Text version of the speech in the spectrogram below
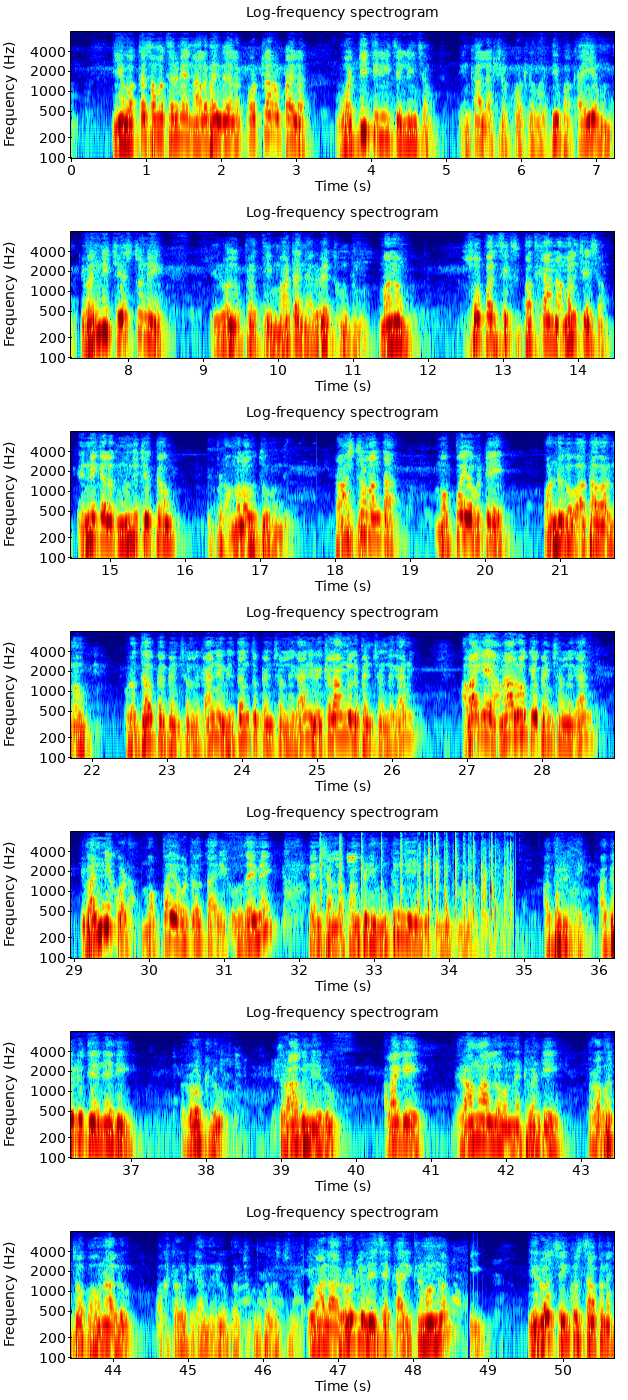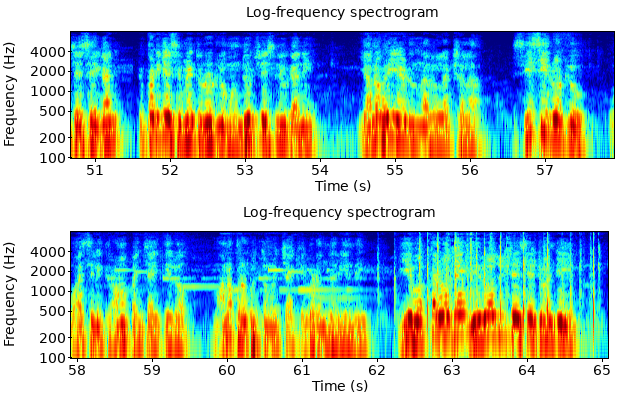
ఈ ఒక్క సంవత్సరమే నలభై వేల కోట్ల రూపాయల వడ్డీ తిరిగి చెల్లించాం. ఇంకా లక్ష కోట్ల వడ్డీ బకాయే ఉంది. ఇవన్నీ చేస్తూనే ఈరోజు ప్రతి మాట నెరవేర్చుకుంటున్నాం. మనం సూపర్ సిక్స్ పథకాన్ని అమలు చేశాం. ఎన్నికలకు ముందు చెప్పాం. ఇప్పుడు అమలు అవుతూ ఉంది. రాష్ట్రం అంతా ముప్పై ఒకటే పండుగ వాతావరణం వృద్ధాప్య పెన్షన్లు కానీ వితంతు పెన్షన్లు కానీ వికలాంగుల పెన్షన్లు కానీ అలాగే అనారోగ్య పెన్షన్లు కానీ ఇవన్నీ కూడా ముప్పై ఒకటవ తారీఖు ఉదయమే పెన్షన్ల పంపిణీ ఉంటుంది అని చెప్పి మీకు మనం అభివృద్ధి అభివృద్ధి అనేది రోడ్లు త్రాగునీరు అలాగే గ్రామాల్లో ఉన్నటువంటి ప్రభుత్వ భవనాలు ఒకటొకటిగా మెరుగుపరుచుకుంటూ వస్తుంది. ఇవాళ రోడ్లు వేసే కార్యక్రమంలో ఈ- ఈ రోజు శంకుస్థాపన చేసే గాని ఇప్పటికే సిమెంట్ రోడ్లు మంజూరు చేసినవి గాని ఎనభై ఏడున్నర లక్షల సీసీ రోడ్లు వాసిలి గ్రామ పంచాయతీలో మన ప్రభుత్వం వచ్చాక ఇవ్వడం జరిగింది. ఈ ఒక్క రోజే ఈ రోజు చేసేటువంటి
